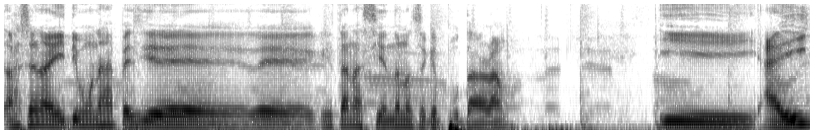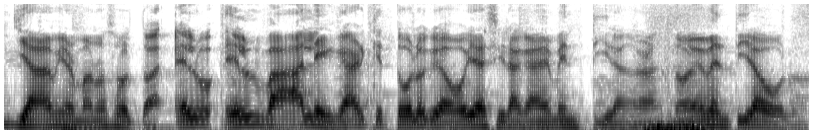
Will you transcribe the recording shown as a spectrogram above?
hacen ahí tipo una especie de, de... ¿Qué están haciendo? No sé qué puta, ¿verdad? Y ahí ya mi hermano soltó. Él, él va a alegar que todo lo que voy a decir acá es mentira, ¿verdad? No es mentira, boludo.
